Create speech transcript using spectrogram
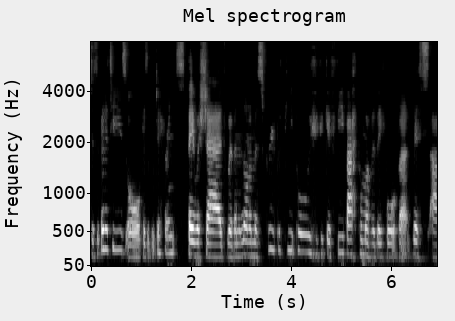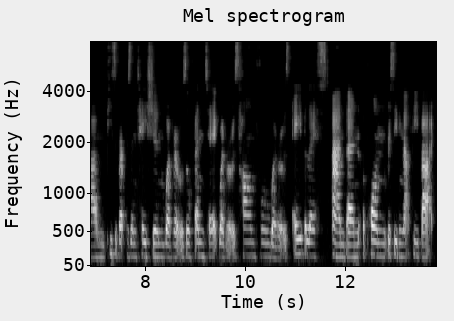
disabilities or visible difference, they were shared with an anonymous group of people who could give feedback on whether they thought that this um, piece of representation, whether it was authentic, whether it was harmful, whether it was ableist. And then upon receiving that feedback,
